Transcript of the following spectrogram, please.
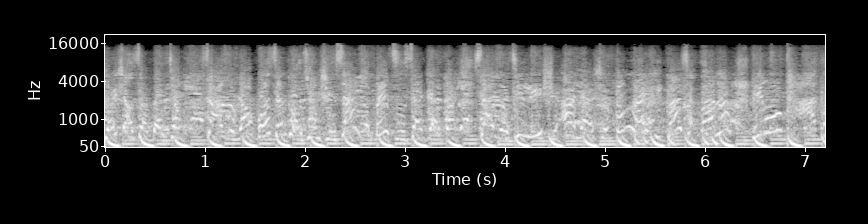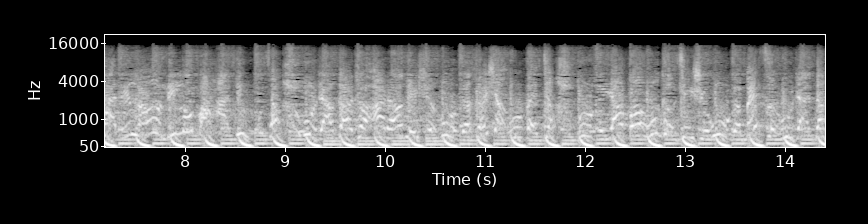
和尚三本经，三个燃火三口气是三个杯子三盏灯，三个金铃是二两是风儿一刮响刮楞，玲珑塔塔玲珑，玲珑宝塔第五层，五张高桌二条腿是五个和尚五本经，五个燃火五口气是五个杯子五盏灯，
